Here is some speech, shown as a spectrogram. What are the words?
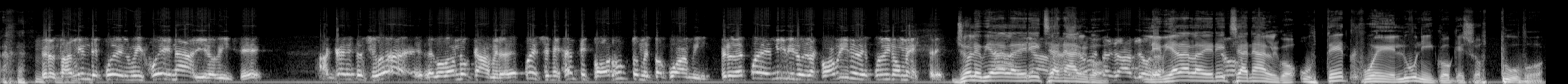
Pero también después de Luis Juez nadie lo dice. ¿eh? Acá en esta ciudad eh, la gobernó Cámara, después semejante corrupto me tocó a mí. Pero después de mí vino Jacobino y después vino Mestre. Yo le voy a dar la derecha en algo. Le voy a dar la derecha en algo. Usted fue el único que sostuvo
